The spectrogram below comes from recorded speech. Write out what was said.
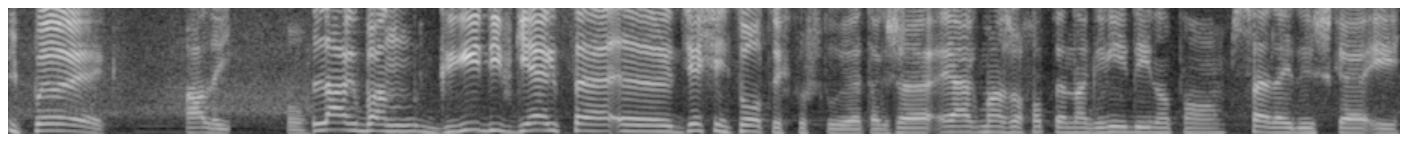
I pyk. Ale Lagban Greedy w gierce y, 10 zł kosztuje, także jak masz ochotę na Greedy, no to przelej dyszkę i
